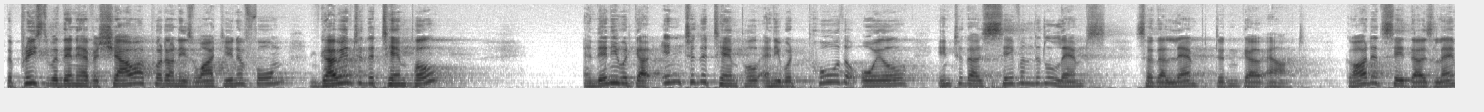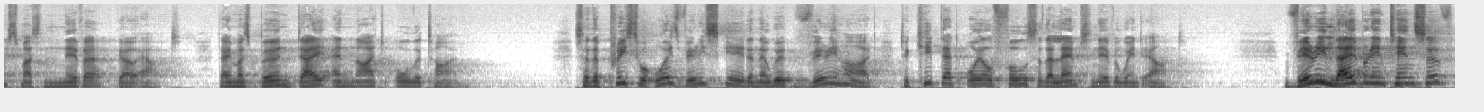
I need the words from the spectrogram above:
The priest would then have a shower, put on his white uniform, go into the temple, and then he would go into the temple and he would pour the oil into those seven little lamps so the lamp didn't go out. God had said those lamps must never go out, they must burn day and night all the time. So the priests were always very scared and they worked very hard to keep that oil full so the lamps never went out. Very labor intensive,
